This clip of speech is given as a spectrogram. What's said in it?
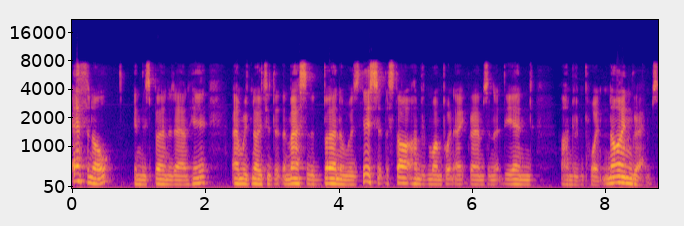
ethanol in this burner down here. And we've noted that the mass of the burner was this at the start 101.8 grams and at the end 100.9 grams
